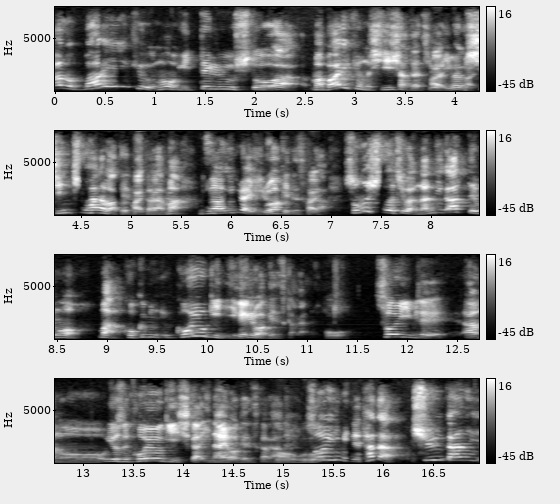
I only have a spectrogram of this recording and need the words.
あの馬英九の言ってる人は、まあ、馬英九の支持者たちはいわゆる親中派なわけですから、まあ、2割ぐらいいるわけですから、はい、その人たちは何があっても、まあ、国民公用議に入れるわけですから、ね、そういう意味で、あの要するに雇用議しかいないわけですから、そういう意味で、ただ、中間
